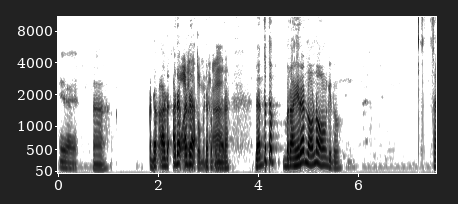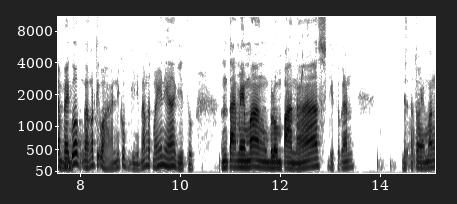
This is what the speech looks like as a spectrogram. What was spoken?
Iya. Nah, ada ada ada Oh, ada ada kartu ada kartu merah. merah. Dan tetap berakhirnya 0-0 gitu. Sampai Hmm. gue nggak ngerti, wah ini kok begini banget mainnya gitu. Entah memang belum panas gitu kan, atau emang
